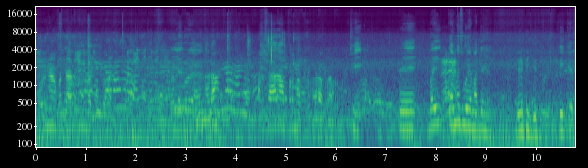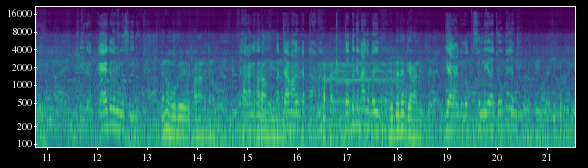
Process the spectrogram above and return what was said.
ਥੋੜੀਆਂ ਬੰਦਾ ਕੋਈ ਨਹੀਂ ਮਰਦੀ ਬਾਹਰ ਥੱਲੇ ਕੋਲ ਆਇਆ ਨਾ ਸਾਰਾ ਉੱਪਰ ਮੱਖਾ ਠੀਕ ਤੇ ਬਈ ਕਿਵੇਂ ਸੂਏ ਮੱਝ ਇਹ ਇਹ ਤੀਜੇ ਸੂਏ ਤੀਜੇ ਸੂਏ ਠੀਕ ਆ ਕਹਿ ਕਦੋਂ ਹੋ ਗਏ ਸੂਈ ਨੂੰ ਇਹਨੂੰ ਹੋ ਗਏ 18 ਕੁ ਦਿਨ ਹੋ ਗਏ 18 ਕਦੋਂ 18 ਦਿਨ ਬੱਚਾ ਮਗਰ ਕੱਟਾ ਹਨਾ ਕੱਟਾ ਜੀ। ਦੁੱਧ ਕਿੰਨਾ ਕੁ ਬਈ ਦੁੱਧ ਦੇ 11 ਲੀਟਰ 11 ਕਿਲੋ ਤਸੱਲੀ ਵਾਲਾ ਚੋਕੇ ਜਾਂ। ਓਕੇ ਜੀ ਅੱਜ ਕੱਟ ਦੋ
